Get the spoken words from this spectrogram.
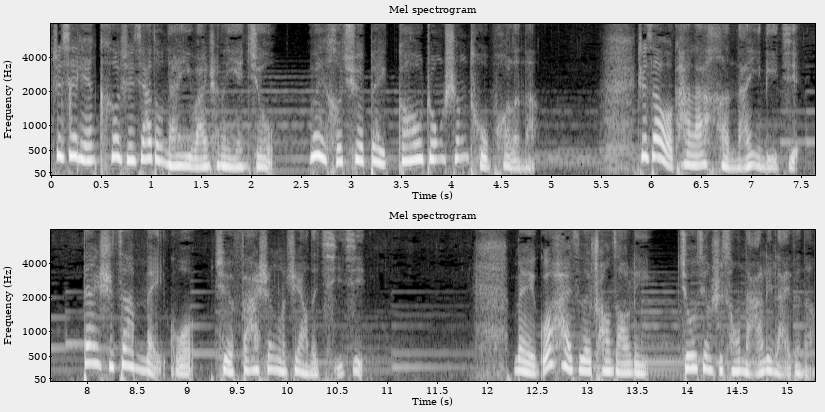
这些连科学家都难以完成的研究，为何却被高中生突破了呢？这在我看来很难以理解。但是在美国却发生了这样的奇迹。美国孩子的创造力究竟是从哪里来的呢？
